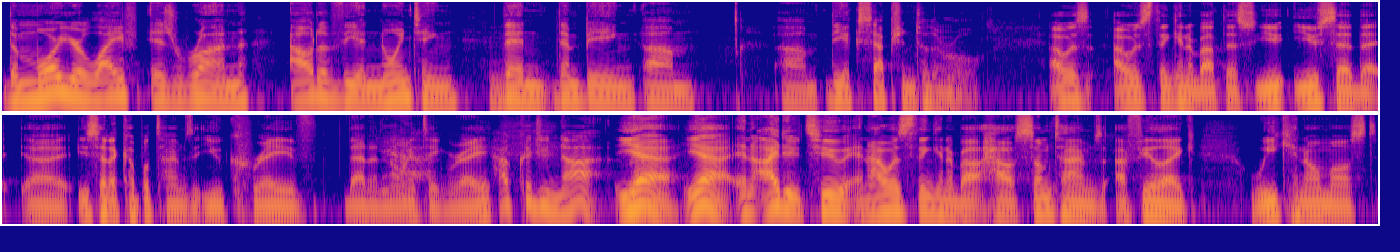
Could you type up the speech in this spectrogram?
the more your life is run out of the anointing than than being um, um, the exception to the rule. I was I was thinking about this. You you said that uh, you said a couple times that you crave that anointing, right? How could you not? Yeah, yeah, and I do too. And I was thinking about how sometimes I feel like we can almost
